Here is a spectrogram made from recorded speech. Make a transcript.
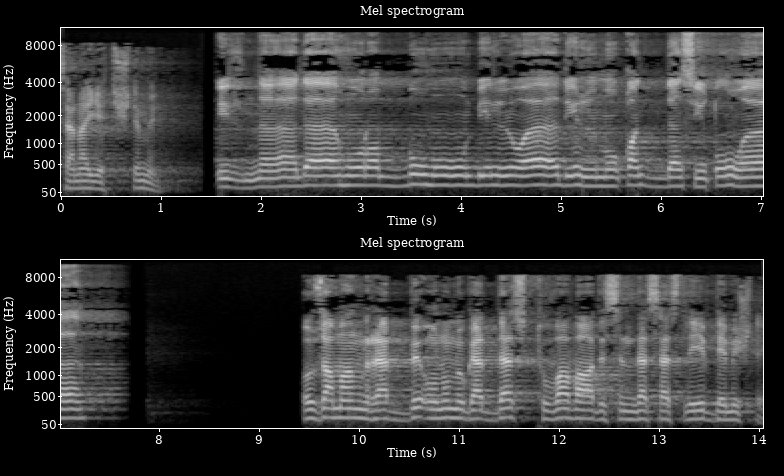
sənə yetişdimi? إذ ناداه ربه بالواد المقدس طوى O zaman Rəbbi onu müqəddəs Tuva vadisində səsləyib demişdi.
